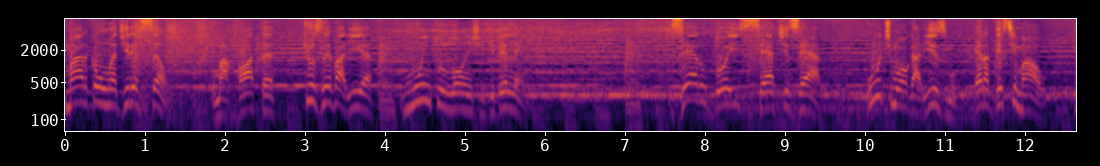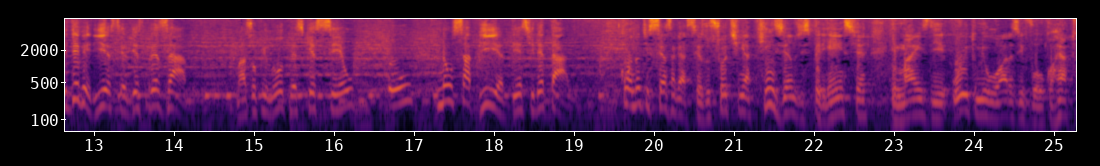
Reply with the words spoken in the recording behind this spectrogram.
marcam uma direção, uma rota que os levaria muito longe de Belém. 0270. O último algarismo era decimal e deveria ser desprezado, mas o piloto esqueceu ou não sabia desse detalhe. Comandante César Garcês, o senhor tinha 15 anos de experiência e mais de 8 mil horas de voo, correto?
